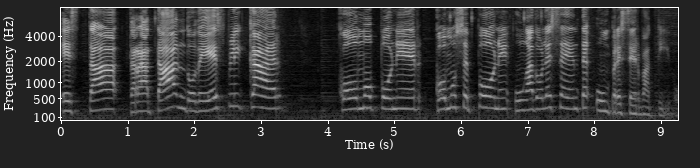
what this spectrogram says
está tratando de explicar cómo poner, cómo se pone un adolescente un preservativo.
